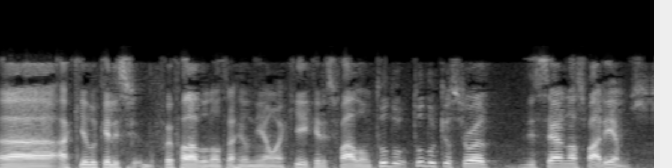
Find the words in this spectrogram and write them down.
uh, aquilo que eles foi falado noutra reunião aqui, que eles falam tudo tudo que o Senhor disser nós faremos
